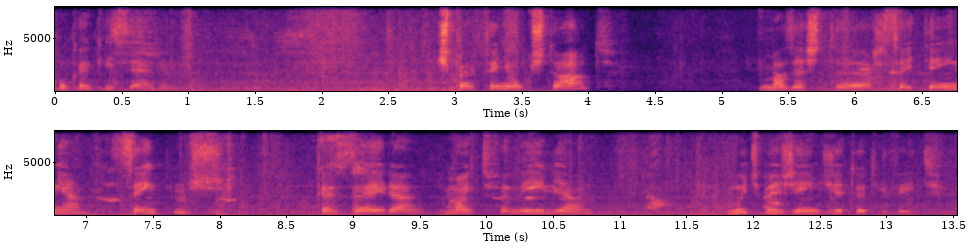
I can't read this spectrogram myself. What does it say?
com quem quiserem. Espero que tenham gostado, mas esta receitinha simples, caseira, de mãe de família. Muitos beijinhos e até outro vídeo.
